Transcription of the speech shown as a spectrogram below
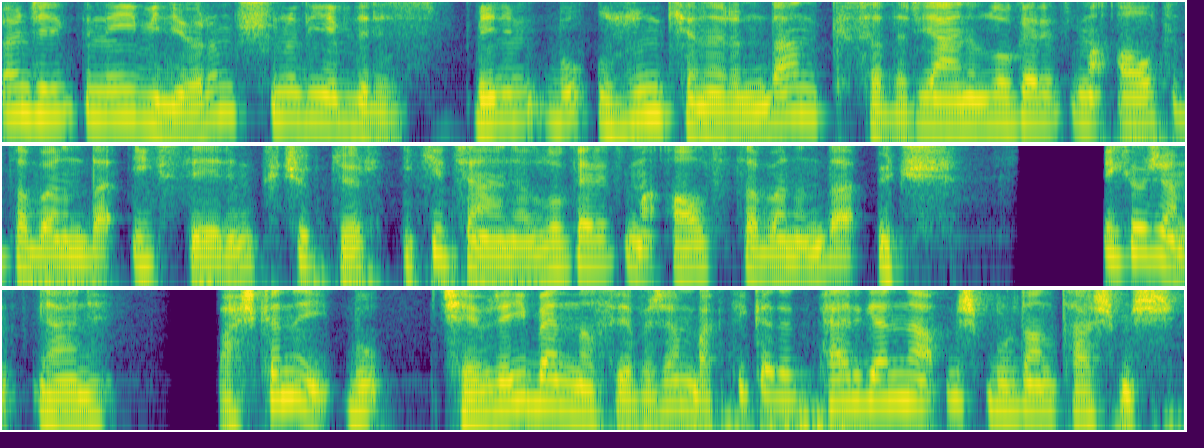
Öncelikle neyi biliyorum? Şunu diyebiliriz. Benim bu uzun kenarımdan kısadır. Yani logaritma 6 tabanında x değerim küçüktür. 2 tane logaritma 6 tabanında 3. Peki hocam yani başka ne? Bu çevreyi ben nasıl yapacağım? Bak dikkat et pergel ne yapmış? Buradan taşmış.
